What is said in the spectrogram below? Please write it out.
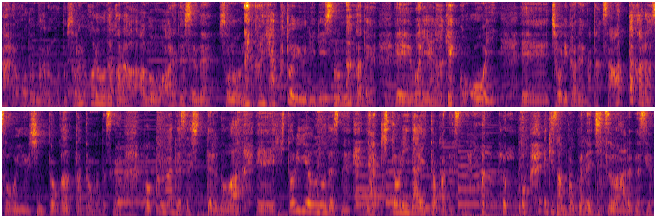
なるほどなるほど。それもこれもだからあのあれですよね。その年間100というリリースの中で、えー、割合が結構多い、えー、調理家電がたくさんあったからそういう浸透があったと思うんですけど僕がですね知ってるのは、えー、一人用のですね焼き鳥台とかですね。エキさん僕ね実はあれですよ、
